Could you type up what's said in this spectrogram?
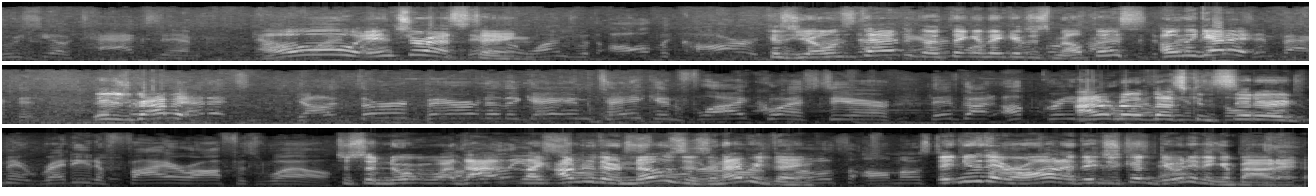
Busio tags him. Oh, FlyQuest, interesting. the ones with all the cards. 'Cause They Yeon's turn down dead? They're thinking they can just melt this? Oh, they get it. They just grab it. The third Baron of the game taken. FlyQuest here. They've got upgraded. I don't know if that's considered- ready to fire off as well. Just a nor- that like under their noses and everything. They knew they were on it. They just couldn't do anything about it.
